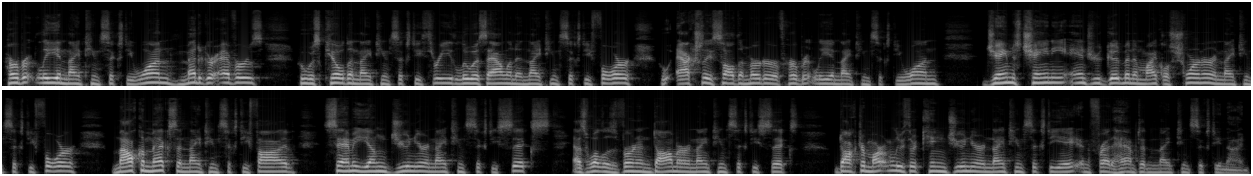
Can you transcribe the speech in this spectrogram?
Herbert Lee in 1961, Medgar Evers, who was killed in 1963, Louis Allen in 1964, who actually saw the murder of Herbert Lee in 1961, James Chaney, Andrew Goodman, and Michael Schwerner in 1964, Malcolm X in 1965, Sammy Younge Jr. in 1966, as well as Vernon Dahmer in 1966, Dr. Martin Luther King Jr. in 1968, and Fred Hampton in 1969.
